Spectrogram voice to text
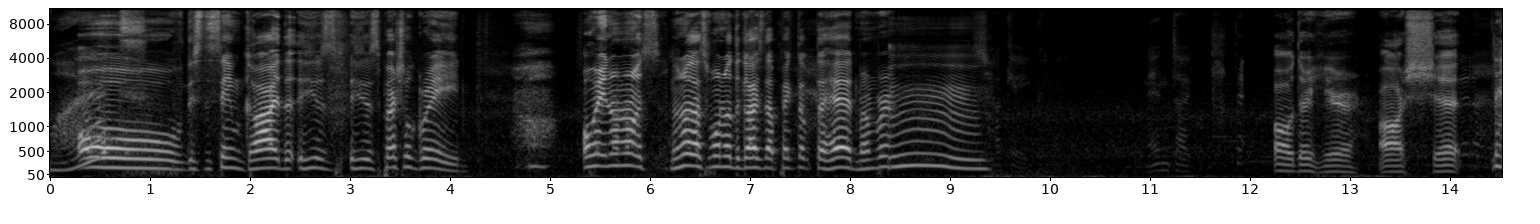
what? Oh, this is the same guy that he was he's a special grade. Oh wait, no, no, it's no, no. That's one of the guys that picked up the head. Remember? Mm. Oh, they're here. Oh shit.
